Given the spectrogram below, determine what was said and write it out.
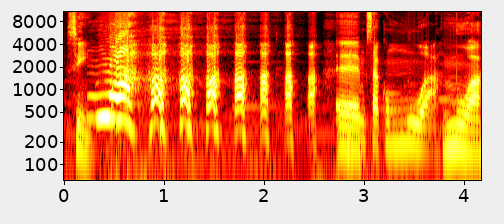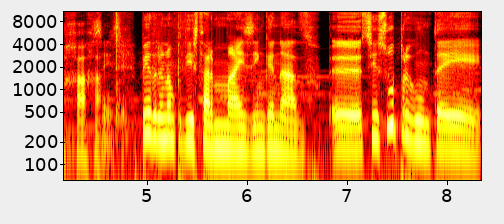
Sim. Vai começar com muá. Muahaha. Sim, sim. Pedro não podia estar mais enganado. Uh, se a sua pergunta é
